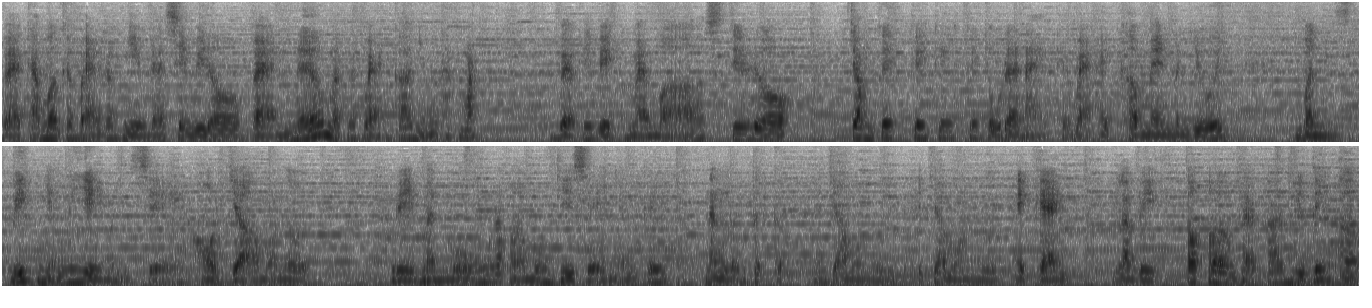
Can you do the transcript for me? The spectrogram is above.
và cảm ơn các bạn rất nhiều đã xem video. Và nếu mà các bạn có những thắc mắc về cái việc mà mở studio trong cái cái cái cái chủ đề này, các bạn hãy comment bên dưới. Mình biết những cái gì mình sẽ hỗ trợ mọi người vì mình muốn, rất là muốn chia sẻ những cái năng lượng tích cực đến cho mọi người, để cho mọi người ngày càng làm việc tốt hơn và có nhiều tiền hơn.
